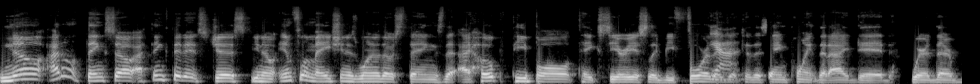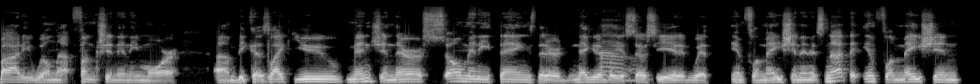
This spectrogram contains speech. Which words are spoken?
No, I don't think so. I think that it's just, you know, inflammation is one of those things that I hope people take seriously before they Yeah. get to the same point that I did, where their body will not function anymore. Um, because, like you mentioned, there are so many things that are negatively Oh. associated with inflammation. And it's not that inflammation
